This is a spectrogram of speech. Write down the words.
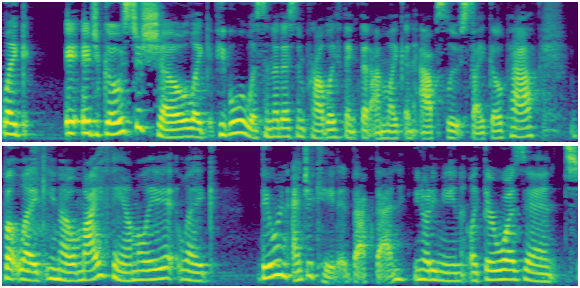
Like it, it, goes to show like people will listen to this and probably think that I'm like an absolute psychopath. But like, you know, my family, like they weren't educated back then. You know what I mean? Like there wasn't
